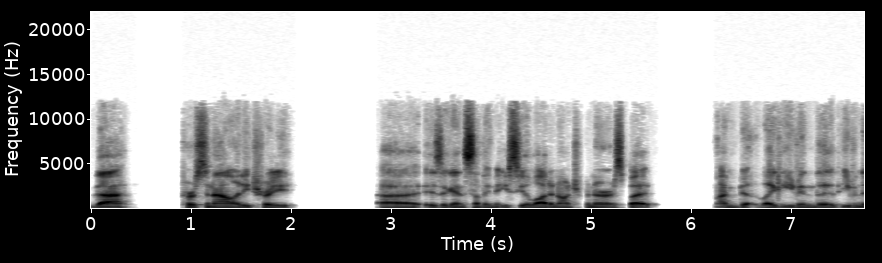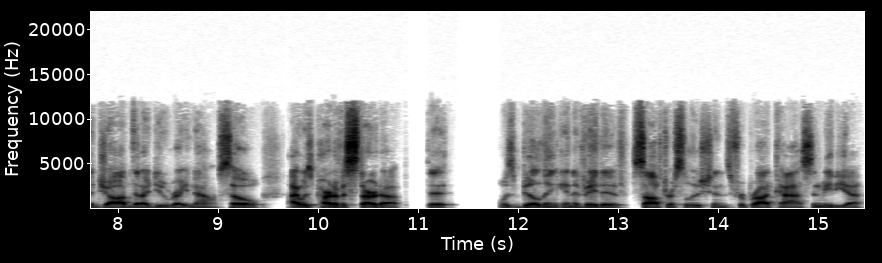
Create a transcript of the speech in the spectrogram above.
That personality trait uh, is again something that you see a lot in entrepreneurs, but I'm like even the even the job that I do right now. So I was part of a startup that was building innovative software solutions for broadcast and media.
